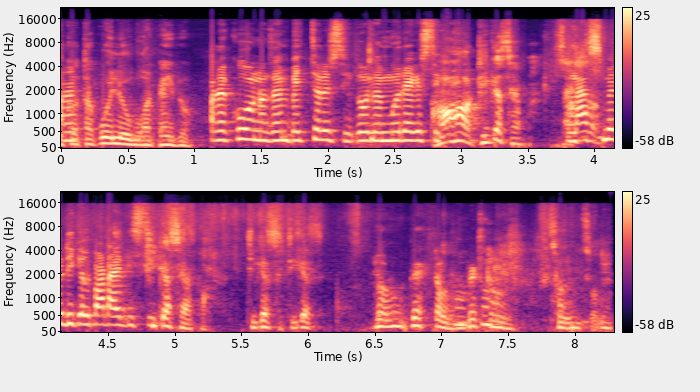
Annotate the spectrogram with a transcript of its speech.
এই কথা কইলেও পাইব। আরে কোন আমি রয়েছি কেউ যে মরে গেছি। হ্যাঁ হ্যাঁ ঠিক আছে আপা। লাস্ট মেডিকেল পাঠাই দিচ্ছি ঠিক আছে আপা। ঠিক আছে ঠিক আছে। চলুন চলুন।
